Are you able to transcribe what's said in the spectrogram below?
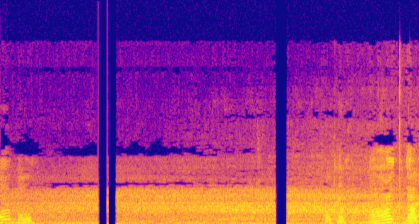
One more. Okay. Alright, got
